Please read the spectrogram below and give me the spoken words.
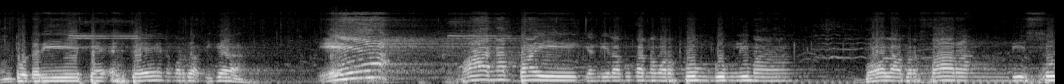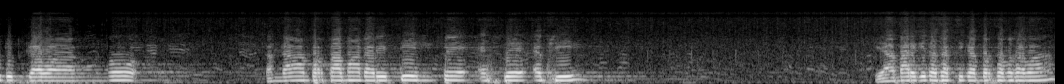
Untuk dari PSB nomor 23. Iya sangat baik yang dilakukan nomor punggung 5 bola bersarang di sudut gawang. Oh, tendangan pertama dari tim PSB FC ya mari kita saksikan bersama-sama.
